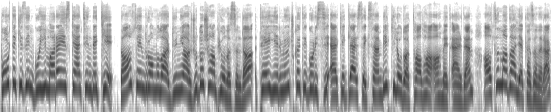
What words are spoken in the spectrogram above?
Portekiz'in Guimarães kentindeki Down sendromlular Dünya Judo Şampiyonası'nda T23 kategorisi erkekler 81 kiloda Talha Ahmet Erdem altın madalya kazanarak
